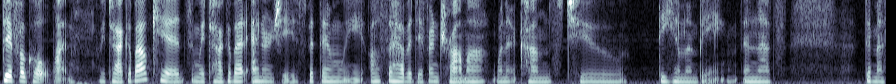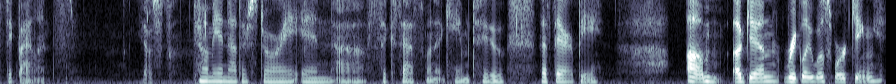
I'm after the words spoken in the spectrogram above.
difficult one. We talk about kids and we talk about energies, but then we also have a different trauma when it comes to the human being, and that's domestic violence. Yes. Tell me another story in uh, success when it came to the therapy. Um, again, Wrigley was working,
